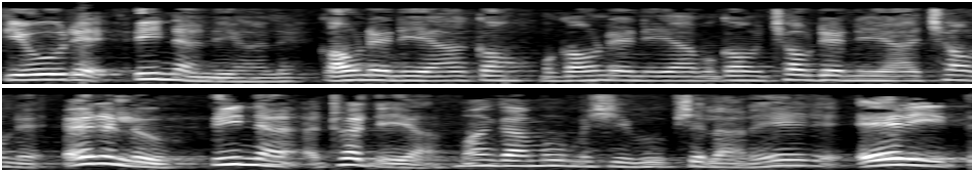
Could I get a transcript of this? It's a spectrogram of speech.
ပျိုးတဲ့သီးနှံတွေဟာလဲကောင်းတဲ့နေရာကောင်းမကောင်းတဲ့နေရာမကောင်း6တဲ့နေရာ6နဲ့အဲ့ဒါလို့သီးနှံအထွက်တွေကမှန်ကန်မှုမရှိဘူးဖြစ်လာတယ်တဲ့အဲ့ဒီတ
